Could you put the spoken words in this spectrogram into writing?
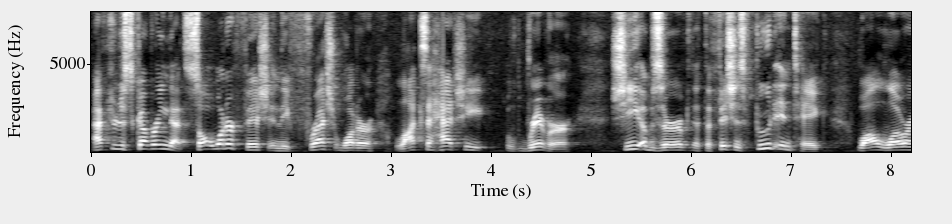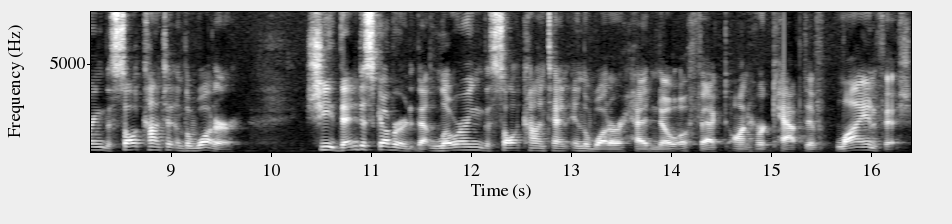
After discovering that saltwater fish in the freshwater Loxahatchee River, she observed that the fish's food intake, while lowering the salt content of the water, she then discovered that lowering the salt content in the water had no effect on her captive lionfish.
